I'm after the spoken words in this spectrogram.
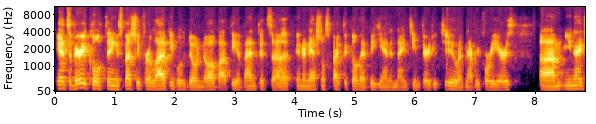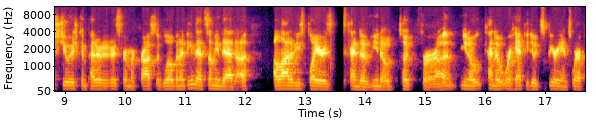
Yeah, it's a very cool thing, especially for a lot of people who don't know about the event. It's an international spectacle that began in 1932, and every four years um, unites Jewish competitors from across the globe. And I think that's something that uh, a lot of these players kind of, you know, took for, uh, you know, kind of were happy to experience. Where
